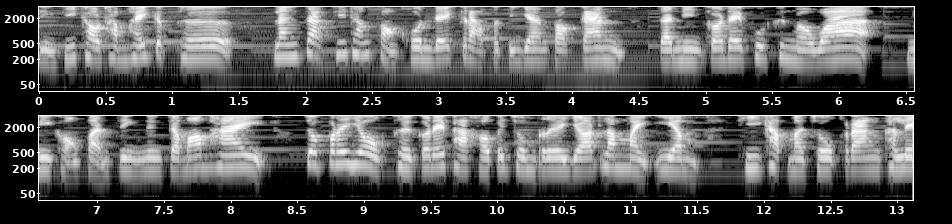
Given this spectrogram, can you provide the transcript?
สิ่งที่เขาทำให้กับเธอ หลังจากที่ทั้งสองคนได้กล่าวปฏิญาณต่อกัน จานินก็ได้พูดขึ้นมาว่า มีของฝันสิ่งหนึ่งจะมอบให้ จบประโยคเธอก็ได้พาเขาไปชมเรือยอทลำใหม่เอี่ยม ที่ขับมาโชกลางทะเล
